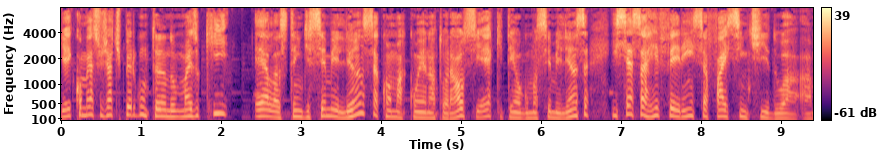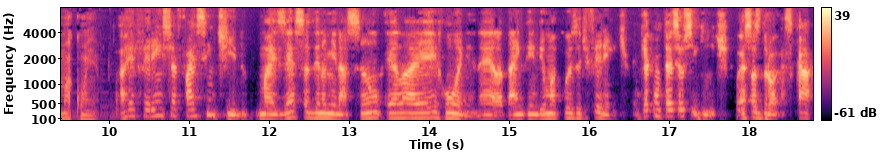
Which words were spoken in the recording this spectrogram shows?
E aí começo já te perguntando, mas o que elas têm de semelhança com a maconha natural, se é que tem alguma semelhança, e se essa referência faz sentido à, à maconha? A referência faz sentido, mas essa denominação ela é errônea, né? Ela dá a entender uma coisa diferente. O que acontece é o seguinte: essas drogas K,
